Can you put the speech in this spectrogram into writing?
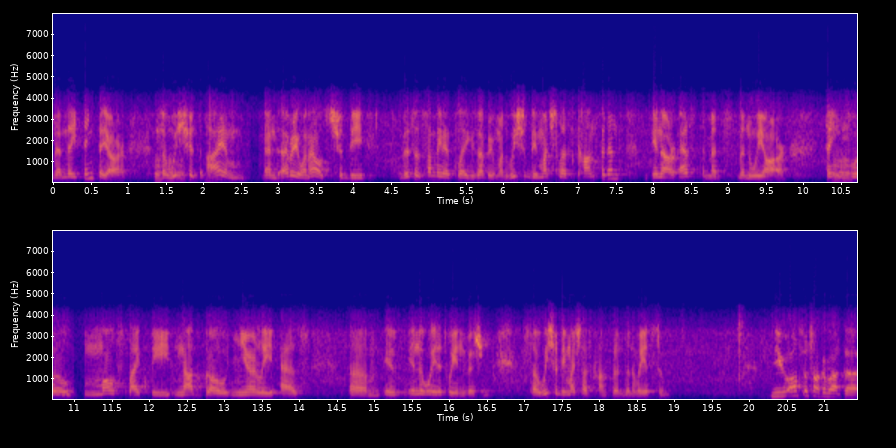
than they think they are. Mm-hmm. So we mm-hmm. should, I am, and everyone else should be. This is something that plagues everyone. We should be much less confident in our estimates than we are. Things mm-hmm. will most likely not go nearly as um, in, in the way that we envision. So we should be much less confident than we assume. You also talk about the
